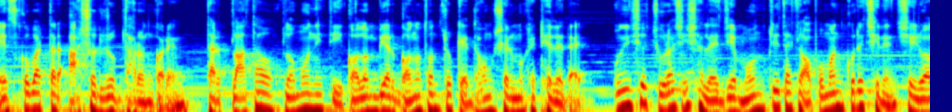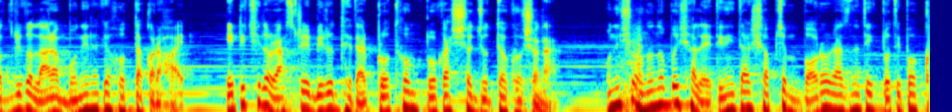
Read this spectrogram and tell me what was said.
এসকোবার তার আসল রূপ ধারণ করেন। তার প্লাতা ও প্লোমো নীতি কলম্বিয়ার গণতন্ত্রকে ধ্বংসের মুখে ঠেলে দেয়। উনিশশো চুরাশি সালে যে মন্ত্রী তাকে অপমান করেছিলেন, সেই রদ্রিগো লারা বনিলাকে হত্যা করা হয়। এটি ছিল রাষ্ট্রের বিরুদ্ধে তার প্রথম প্রকাশ্য যুদ্ধ ঘোষণা। উনিশশো উননব্বই সালে তিনি তার সবচেয়ে বড় রাজনৈতিক প্রতিপক্ষ,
